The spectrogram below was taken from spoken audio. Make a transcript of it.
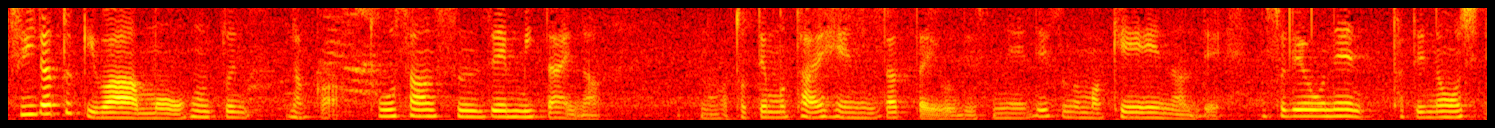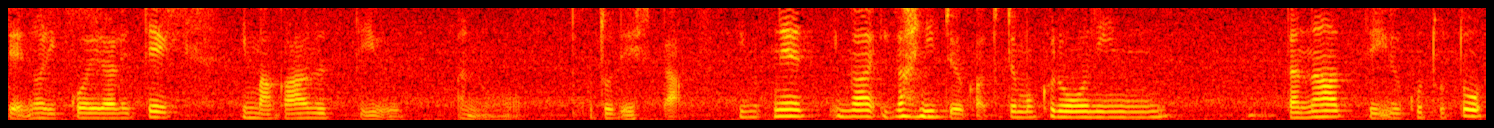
継いだ時はもう本当になんか倒産寸前みたいなのがとても大変だったようですねでそのまあ経営なんでそれをね立て直して乗り越えられて今があるっていうあのことでした。ね、意外意外にというかとても苦労人だなっていうことと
